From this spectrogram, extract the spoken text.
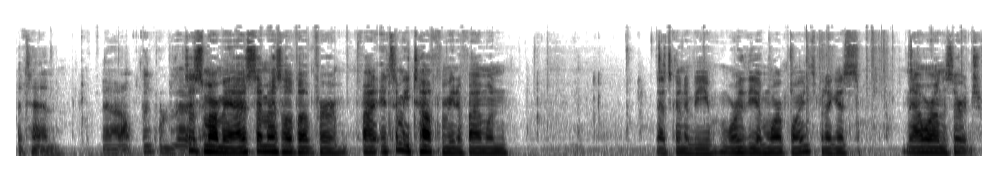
a ten, and I don't think we're there. It's a smart man. I set myself up for. Find, it's gonna be tough for me to find one that's going to be worthy of more points, but I guess now we're on the search.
